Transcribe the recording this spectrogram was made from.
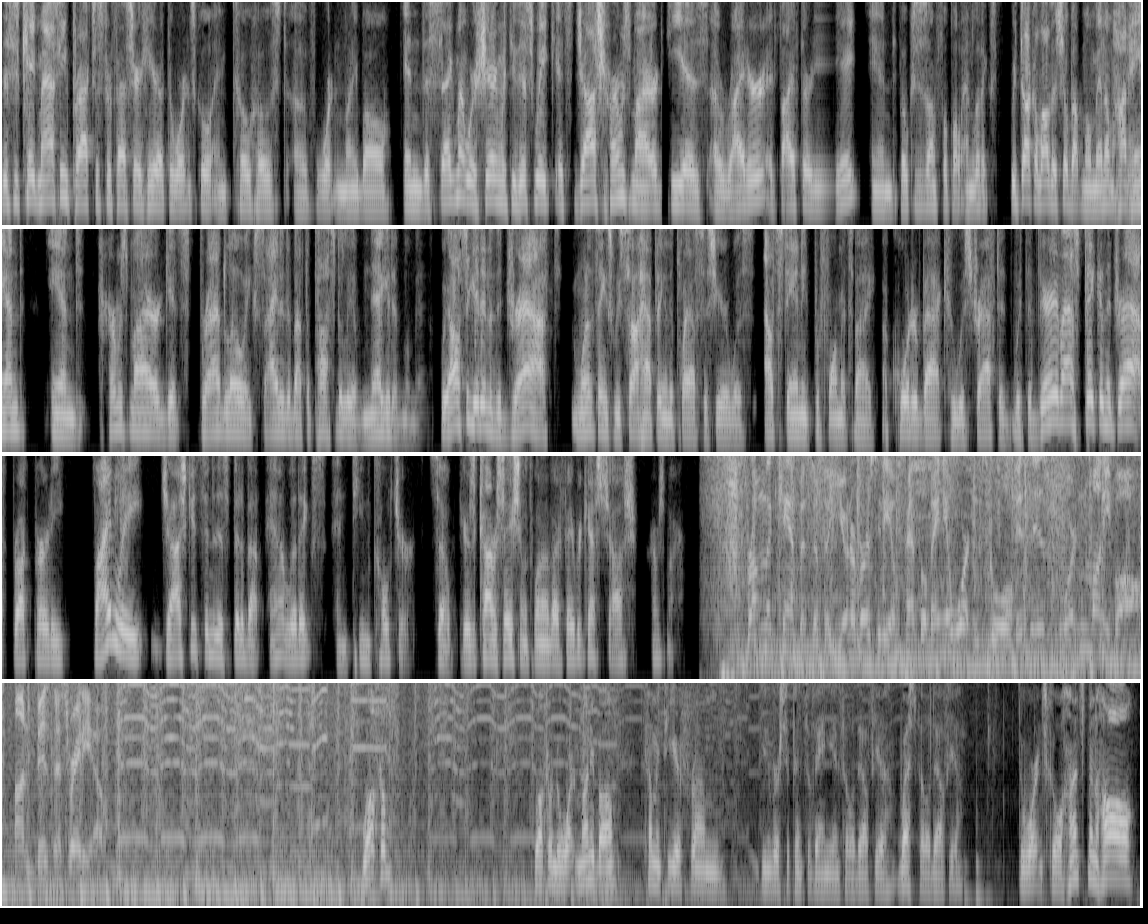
This is Cade Massey, practice professor here at the Wharton School and co-host of Wharton Moneyball. In the segment we're sharing with you this week, it's Josh Hermsmeyer. He is a writer at 538 and focuses on football analytics. We talk a lot of the show about momentum, hot hand, and Hermsmeyer gets Bradlow excited about the possibility of negative momentum. We also get into the draft. One of the things we saw happening in the playoffs this year was outstanding performance by a quarterback who was drafted with the very last pick in the draft, Brock Purdy. Finally, Josh gets into this bit about analytics and team culture. So here's a conversation with one of our favorite guests, Josh Hermsmeyer. From the campus of the University of Pennsylvania Wharton School, this is Wharton Moneyball on Business Radio. Welcome. Welcome to Wharton Moneyball, coming to you from University of Pennsylvania in Philadelphia, West Philadelphia, the Wharton School, Huntsman Hall,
